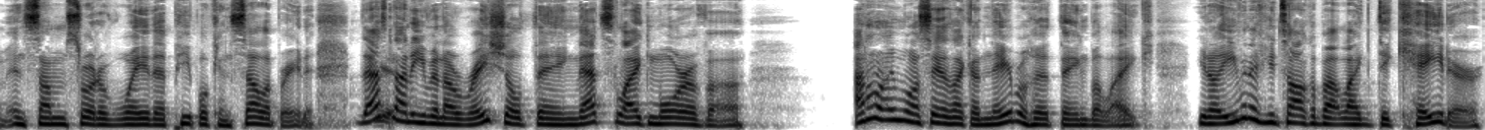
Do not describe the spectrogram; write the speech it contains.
in some sort of way that people can celebrate it. That's yeah. not even a racial thing. That's like more of a, I don't even want to say it's like a neighborhood thing, but like, you know, even if you talk about like Decatur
